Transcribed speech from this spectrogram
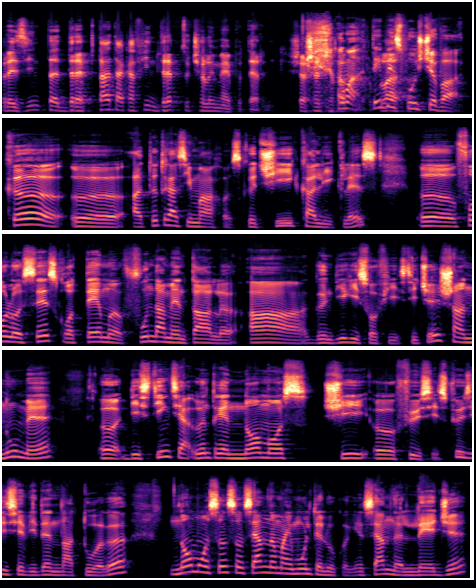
prezintă dreptatea ca fiind dreptul celui mai puternic. Și așa ceva. Acum, trebuie spus ceva, că uh, atât Trasimachos cât și Calicles uh, folosesc o temă fundamentală a gândirii sofistice și anume uh, distinția între nomos și uh, physis. Physis, evident, natură. Nomos însă înseamnă mai multe lucruri. Înseamnă lege,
